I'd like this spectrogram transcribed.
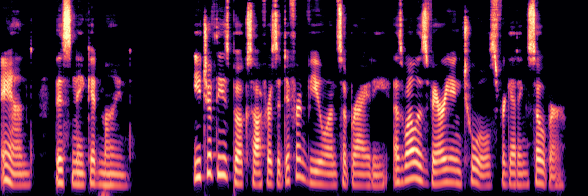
and This Naked Mind. Each of these books offers a different view on sobriety, as well as varying tools for getting sober.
